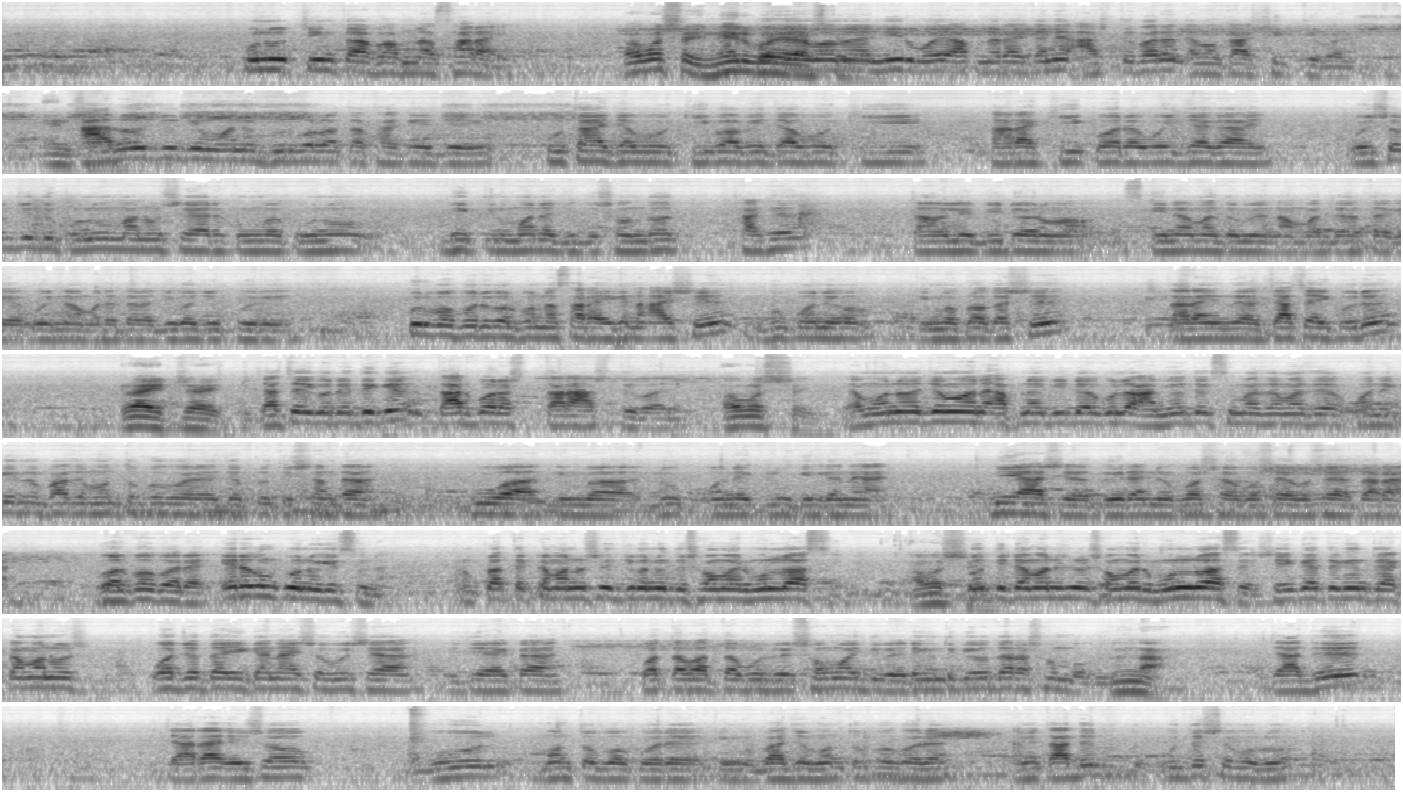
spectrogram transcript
কোনো চিন্তা ভাবনা ছাড়াই। অবশ্যই নির্ভয়ে মানে। নির্ভয়ে আপনারা এখানে আসতে পারেন এবং কাজ শিখতে পারেন। আরও যদি মনে দুর্বলতা থাকে যে কোথায় যাব কীভাবে যাব কি তারা কি করে ওই জায়গায় ওইসব যদি কোনো মানুষের কিংবা কোনো ব্যক্তির মনে যদি সন্দেহ থাকে তাহলে ভিডিওর স্ক্রিনের মাধ্যমে নাম্বার দেওয়া থাকে ওই নাম্বারে তারা যোগাযোগ করে পূর্ব পরিকল্পনা ছাড়া এখানে আসে গোপনে কিংবা প্রকাশ্যে তারা যাচাই করে রাইট রাইট যাচাই করে দিকে তারপর তারা আসতে পারে। অবশ্যই। এমনও যেমন আপনার ভিডিওগুলো আমিও দেখছি মাঝে মাঝে অনেকে বাজে মন্তব্য করে যে প্রতিষ্ঠানটা কুয়া কিংবা লোক অনেক লোক এখানে নিয়ে আসে দুই রান্না বসা বসায় বসায় তারা গল্প করে। এরকম কোনো কিছু না। কারণ প্রত্যেকটা মানুষের জীবনে কিন্তু সময়ের মূল্য আছে। অবশ্যই। প্রতিটা মানুষের সময়ের মূল্য আছে। সেই ক্ষেত্রে কিন্তু একটা মানুষ অযোধ্যা এখানে এসে বসে এই যে একটা কথাবার্তা বলবে সময় দিবে এটা কিন্তু কেউ দ্বারা সম্ভব না। যাদের যারা এসব ভুল মন্তব্য করে কিংবা বাজে মন্তব্য করে আমি তাদের উদ্দেশ্যে বলব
